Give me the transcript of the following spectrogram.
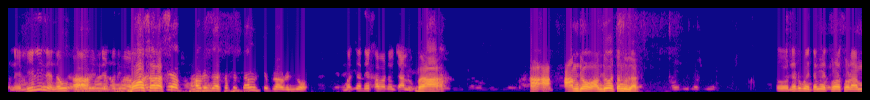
અને લીલી ને નવું ફ્લાવરિંગ ને બધું બહુ સરસ. છે ફ્લાવરિંગ સતત ચાલુ છે ફ્લાવરિંગ જો. મરચા દેખાવાનું ચાલુ. હા આ- આ- આમ જો આમ જો ચંદુલાલ. તો નટુભાઈ તમે થોડા થોડા આમ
